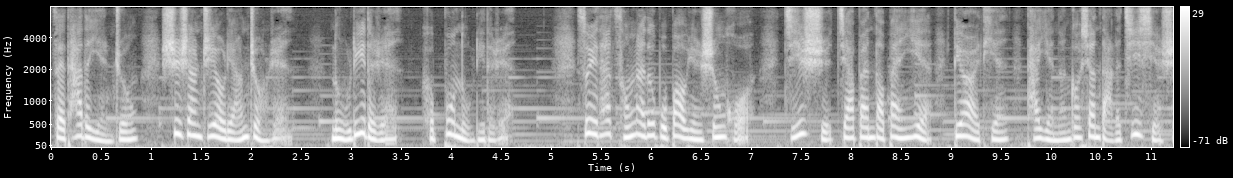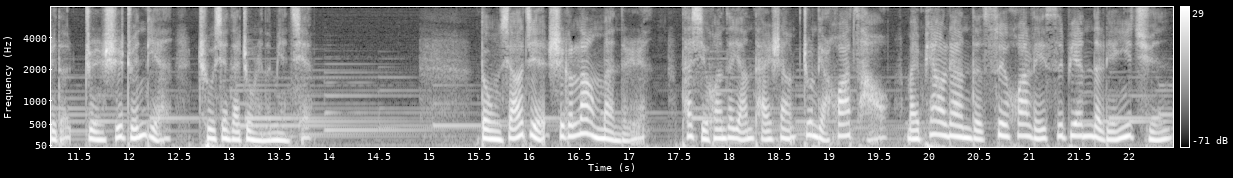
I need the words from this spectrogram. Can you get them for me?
在他的眼中，世上只有两种人：努力的人和不努力的人。所以他从来都不抱怨生活，即使加班到半夜，第二天他也能够像打了鸡血似的，准时准点出现在众人的面前。董小姐是个浪漫的人。她喜欢在阳台上种点花草，买漂亮的碎花蕾丝边的连衣裙。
